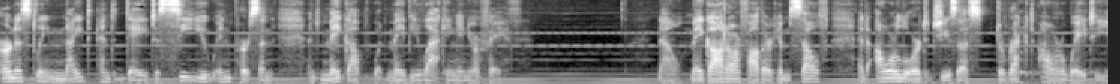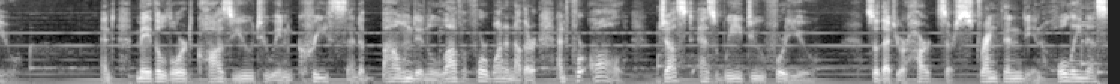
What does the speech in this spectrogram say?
earnestly night and day to see you in person and make up what may be lacking in your faith. Now, may God our Father Himself and our Lord Jesus direct our way to you. And may the Lord cause you to increase and abound in love for one another and for all, just as we do for you so that your hearts are strengthened in holiness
